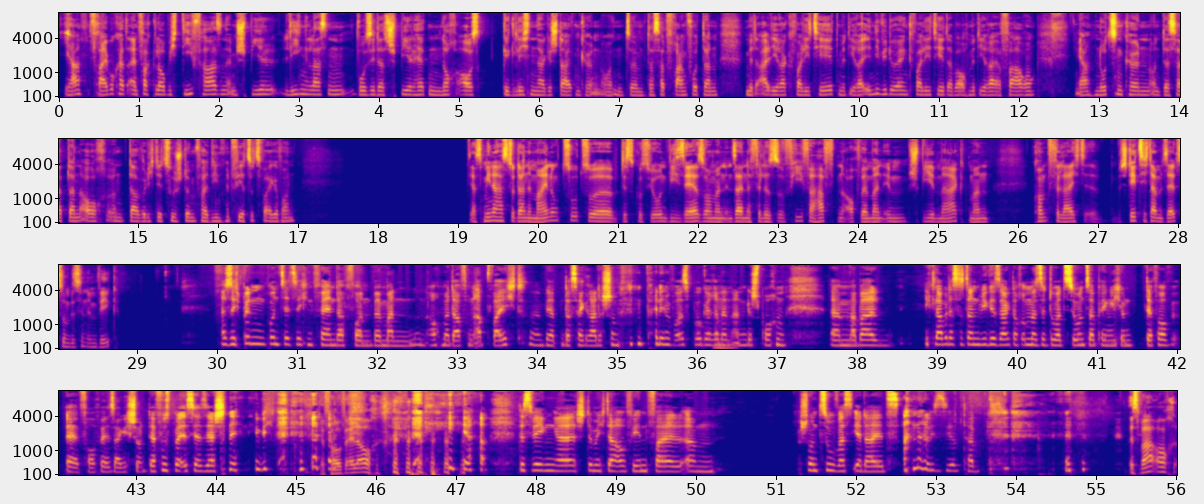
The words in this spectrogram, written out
ja, Freiburg hat einfach, glaube ich, die Phasen im Spiel liegen lassen, wo sie das Spiel hätten noch aus ausgeglichener gestalten können. Und ähm, das hat Frankfurt dann mit all ihrer Qualität, mit ihrer individuellen Qualität, aber auch mit ihrer Erfahrung ja, nutzen können und deshalb dann auch, und da würde ich dir zustimmen, verdient mit 4 zu 2 gewonnen. Jasmina, hast du da eine Meinung zu, zur Diskussion, wie sehr soll man in seiner Philosophie verhaften, auch wenn man im Spiel merkt, man kommt vielleicht, äh, steht sich damit selbst so ein bisschen im Weg? Also ich bin grundsätzlich ein Fan davon, wenn man auch mal davon abweicht. Wir hatten das ja gerade schon bei den Wolfsburgerinnen mhm. angesprochen. Ähm, aber ich glaube, das ist dann, wie gesagt, auch immer situationsabhängig und der VfL, äh, VfL sage ich schon, der Fußball ist ja sehr schnell. der VfL auch. ja, deswegen äh, stimme ich da auf jeden Fall ähm, schon zu, was ihr da jetzt analysiert habt es war auch,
